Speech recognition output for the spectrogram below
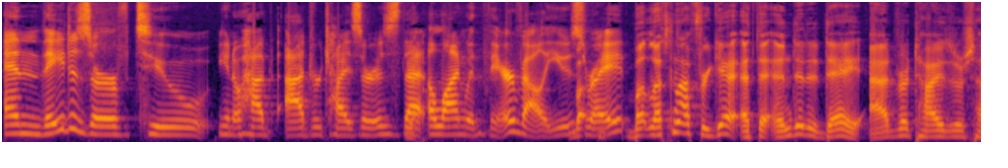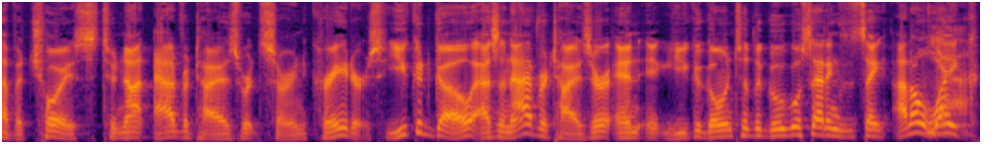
and they deserve to, you know, have advertisers that yeah. align with their values, but, right? But let's not forget, at the end of the day, advertisers have a choice to not advertise with certain creators. You could go as an advertiser and you could go into the Google settings and say, I don't yeah. like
